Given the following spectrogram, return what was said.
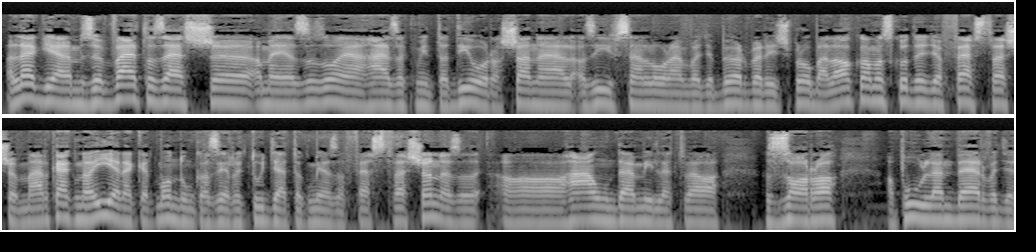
A legjellemzőbb változás, amely az, az olyan házak, mint a Dior, a Chanel, az Yves Saint Laurent vagy a Burberry is próbál alkalmazkodni, hogy a fast fashion márkák, na ilyeneket mondunk azért, hogy tudjátok mi az a fast fashion, ez a, a H&M, illetve a Zara, a Pull&Bear vagy a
